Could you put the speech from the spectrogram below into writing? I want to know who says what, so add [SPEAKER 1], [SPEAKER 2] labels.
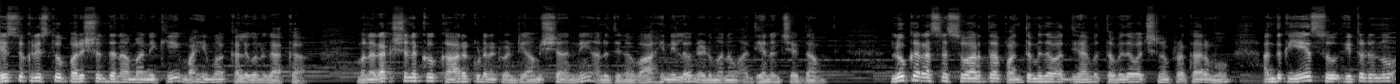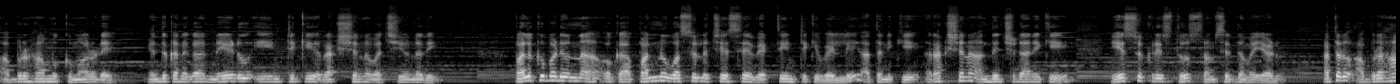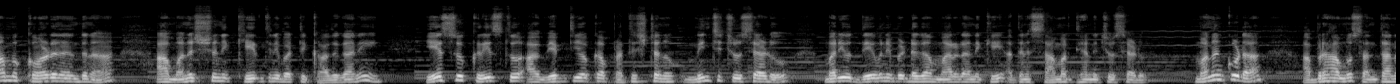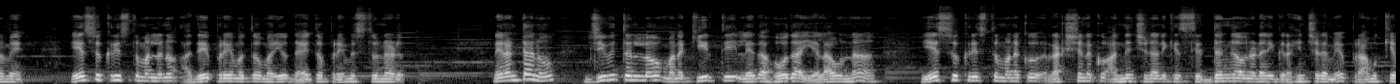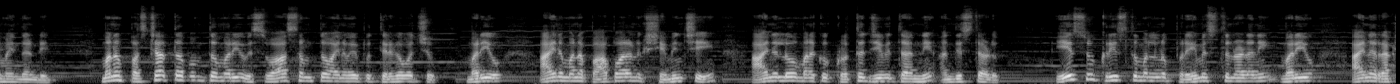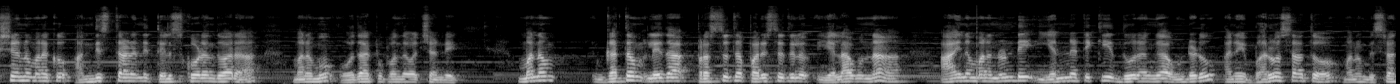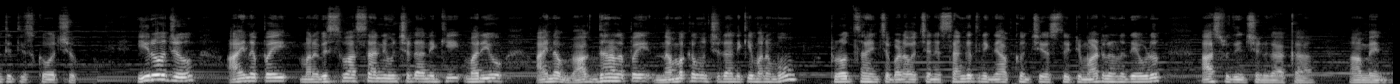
[SPEAKER 1] యేసుక్రీస్తు పరిశుద్ధ నామానికి మహిమ కలుగునుగాక. మన రక్షణకు కారకుడైనటువంటి అంశాన్ని అనుదిన వాహినిలో నేడు మనం అధ్యయనం చేద్దాం. లూక రాసిన సువార్త పంతొమ్మిదవ అధ్యాయం తొమ్మిదవ వచనం ప్రకారము అందుకు యేసు ఇతడును అబ్రహాము కుమారుడే ఎందుకనగా నేడు ఈ ఇంటికి రక్షణ వచ్చి ఉన్నది. పలుకుబడి ఉన్న ఒక పన్ను వసూలు చేసే వ్యక్తి ఇంటికి వెళ్ళి అతనికి రక్షణ అందించడానికి యేసుక్రీస్తు సంసిద్ధమయ్యాడు. అతడు అబ్రహాము కుమారుడైనందున ఆ మనుష్యుని కీర్తిని బట్టి కాదు గాని యేసు క్రీస్తు ఆ వ్యక్తి యొక్క ప్రతిష్టను మించి చూశాడు మరియు దేవుని బిడ్డగా మారడానికి అతని సామర్థ్యాన్ని చూశాడు. మనం కూడా అబ్రహాము సంతానమే. యేసుక్రీస్తు మనలను అదే ప్రేమతో మరియు దయతో ప్రేమిస్తున్నాడు. నేనంటాను జీవితంలో మన కీర్తి లేదా హోదా ఎలా ఉన్నా యేసుక్రీస్తు మనకు రక్షణకు అందించడానికి సిద్ధంగా ఉన్నాడని గ్రహించడమే ప్రాముఖ్యమైందండి. మనం పశ్చాత్తాపంతో మరియు విశ్వాసంతో ఆయన వైపు తిరగవచ్చు. మరియు ఆయన మన పాపాలను క్షమించి ఆయనలో మనకు క్రొత్త జీవితాన్ని అందిస్తాడు. యేసు క్రీస్తు మనల్ని ప్రేమిస్తున్నాడని మరియు ఆయన రక్షణను మనకు అందిస్తాడని తెలుసుకోవడం ద్వారా మనము ఓదార్పు పొందవచ్చండి. మనం గతం లేదా ప్రస్తుత పరిస్థితులు ఎలా ఉన్నా ఆయన మన నుండి ఎన్నటికీ దూరంగా ఉండడు అనే భరోసాతో మనం విశ్రాంతి తీసుకోవచ్చు. ఈరోజు ఆయనపై మన విశ్వాసాన్ని ఉంచడానికి మరియు ఆయన వాగ్దానాలపై నమ్మకం ఉంచడానికి మనము ప్రోత్సహించబడవచ్చనే సంగతిని జ్ఞాపకం చేస్తూ ఇటు మాటలను దేవుడు ఆస్వాదించునుగాక ఆమెన్.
